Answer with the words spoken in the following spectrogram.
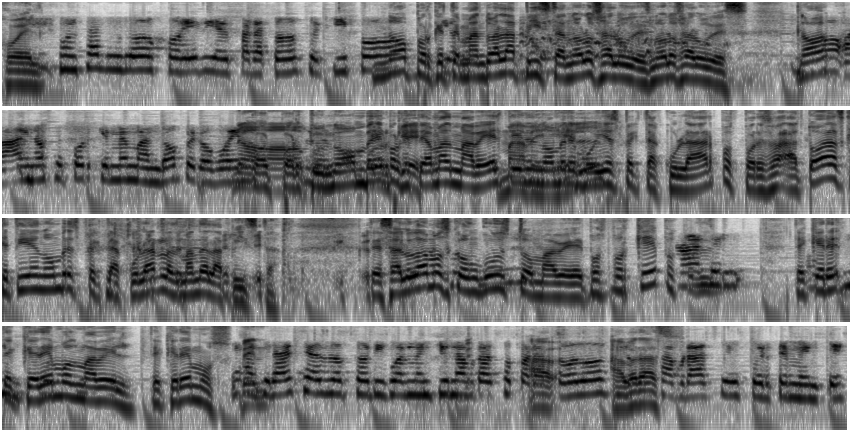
Joel. Un saludo, Joel, y para todo su equipo. No, porque te mandó a la pista, no lo saludes, no lo saludes. No, No, ay, no sé por qué me mandó, pero bueno. por, por tu nombre, ¿por porque te llamas Mabel, tiene un nombre muy espectacular, pues por eso a todas las que tienen nombre espectacular las manda a la pista. Te saludamos con gusto, Mabel. Pues ¿por qué? Pues, pues, Ándale. te, quere- te queremos, Mabel, te queremos. Ah, Gracias, doctor. Igualmente un abrazo para A- todos. Dios abrazo. abrace fuertemente.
